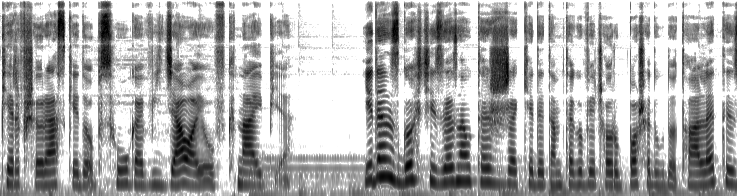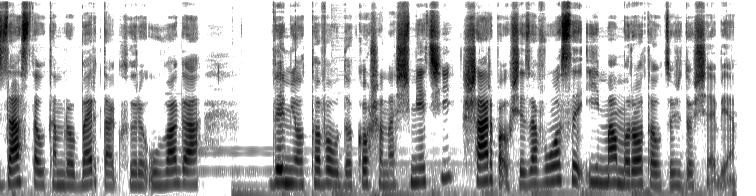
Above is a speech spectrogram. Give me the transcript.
pierwszy raz, kiedy obsługa widziała ją w knajpie. Jeden z gości zeznał też, że kiedy tamtego wieczoru poszedł do toalety, zastał tam Roberta, który, uwaga, wymiotował do kosza na śmieci, szarpał się za włosy i mamrotał coś do siebie.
